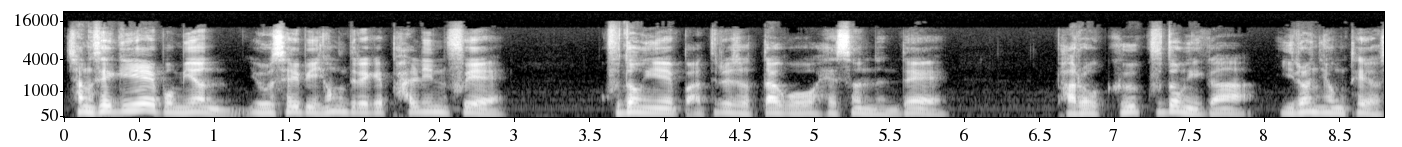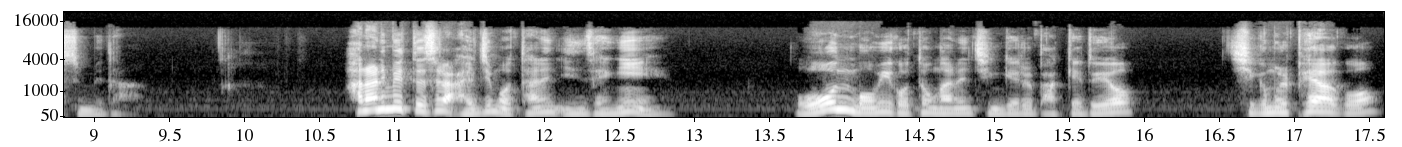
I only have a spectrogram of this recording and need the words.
창세기에 보면 요셉이 형들에게 팔린 후에 구덩이에 빠뜨려졌다고 했었는데 바로 그 구덩이가 이런 형태였습니다. 하나님의 뜻을 알지 못하는 인생이 온 몸이 고통하는 징계를 받게 되어 지금을 패하고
